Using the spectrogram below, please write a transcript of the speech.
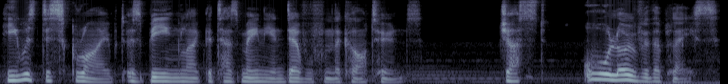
He was described as being like the Tasmanian devil from the cartoons, just all over the place.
